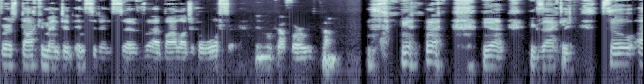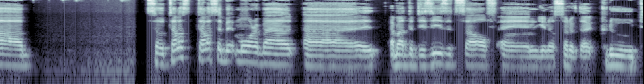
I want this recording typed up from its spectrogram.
first documented incidence of uh, biological warfare. And look how far we've come. yeah, exactly. So, um, so tell us tell us a bit more about uh, about the disease itself, and you know, sort of the crude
